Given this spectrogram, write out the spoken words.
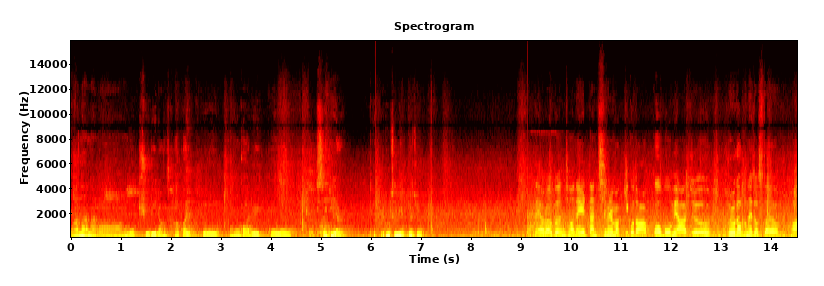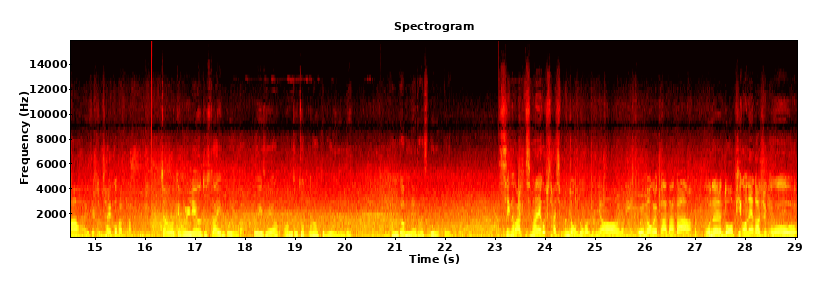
바나나랑 뭐 귤이랑 사과 있고, 견과류 있고, 시리얼. 엄청 예쁘죠? 네, 여러분. 저는 일단 짐을 맡기고 나왔고, 몸이 아주 홀가분해졌어요. 아, 이제 좀 살 것 같다. 저기 홀리우드 사인 보인다. 보이세요? 엄청 조그맣게 보이는데? 반갑네, 다시 보니까. 지금 아침 한 7시 40분 정도거든요. 뭘 먹을까 하다가 오늘은 너무 피곤해가지고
